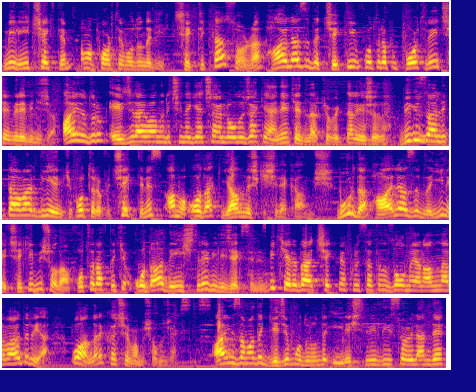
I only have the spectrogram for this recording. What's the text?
Melih'i çektim ama portre modunda değil. Çektikten sonra halihazırda çektiğim fotoğrafı portreye çevirebileceğim. Aynı durum evcil hayvanlar için de geçerli olacak yani kediler köpekler yaşadı. Bir güzellik daha var diyelim ki fotoğrafı çektiniz ama odak yanlış kişide kalmış. Burada halihazırda yine çekilmiş olan fotoğraftaki odağı değiştirebileceksiniz. Bir kere daha çekme fırsatınız olmayan anlar vardır ya bu anları kaçırmamış olacaksınız. Aynı zamanda gece modunun da iyileştirildiği söylendi.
